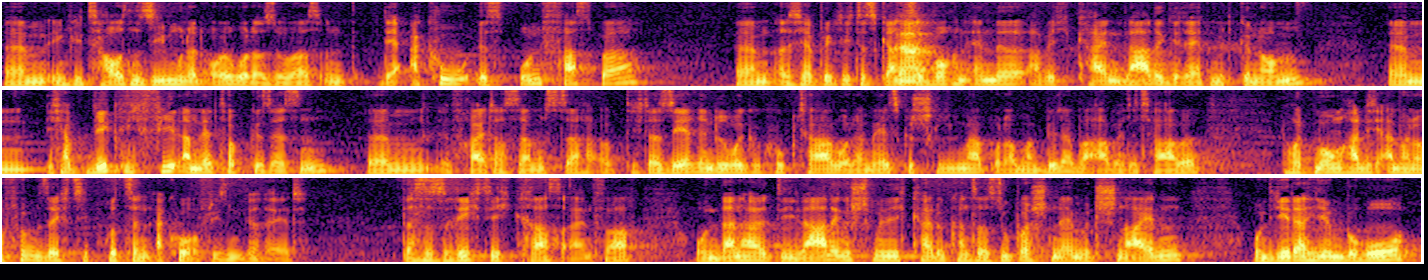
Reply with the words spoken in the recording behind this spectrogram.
Ähm, irgendwie 1700 Euro oder sowas. Und der Akku ist unfassbar. Ähm, also ich habe wirklich das ganze ja. Wochenende habe ich kein Ladegerät mitgenommen. Ähm, ich habe wirklich viel am Laptop gesessen, ähm, Freitag, Samstag, ob ich da Serien drüber geguckt habe oder Mails geschrieben habe oder auch mal Bilder bearbeitet habe. Heute Morgen hatte ich einfach noch 65% Akku auf diesem Gerät. Das ist richtig krass einfach. Und dann halt die Ladegeschwindigkeit, du kannst das super schnell mit schneiden. Und jeder hier im Büro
